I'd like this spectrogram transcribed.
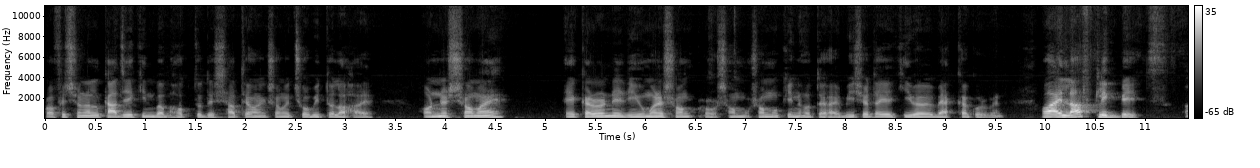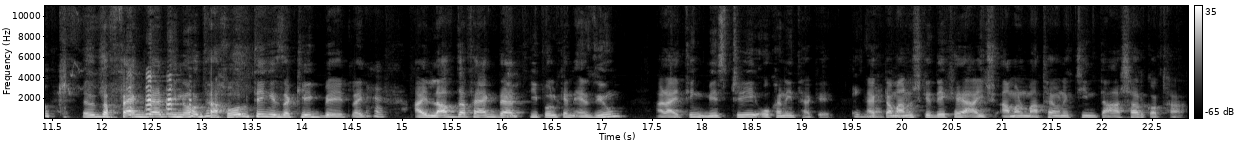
প্রফেশনাল কাজে কিংবা ভক্তদের সাথে অনেক সময় ছবি তোলা হয়। অন্যের সময় এ কারণে রিউমারের সম্মুখীন হতে হয়। বিষয়টাকে কীভাবে ব্যাখ্যা করবেন? ও I love click baits the fact that you know the whole thing is a clickbait like i love the fact that people can assume আর আই থিঙ্ক মিস্ট্রি ওখানেই থাকে। একটা মানুষকে দেখে আই- আমার মাথায় অনেক চিন্তা আসার কথা।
